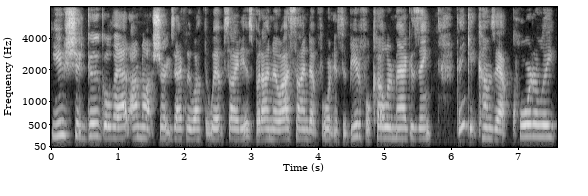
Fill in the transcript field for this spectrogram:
You should Google that. I'm not sure exactly what the website is, but I know I signed up for it. It's a beautiful color magazine. I think it comes out quarterly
